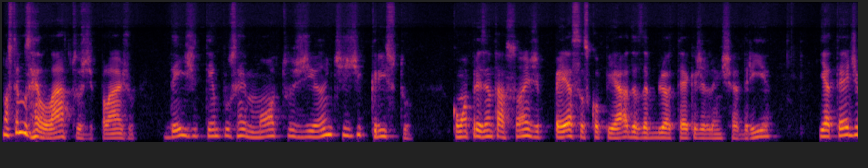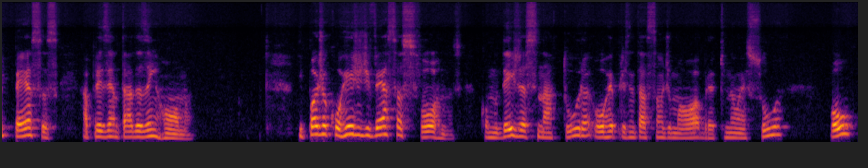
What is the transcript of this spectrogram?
Nós temos relatos de plágio desde tempos remotos de antes de Cristo, como apresentações de peças copiadas da Biblioteca de Alexandria e até de peças apresentadas em Roma. E pode ocorrer de diversas formas, como desde a assinatura ou representação de uma obra que não é sua, ou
